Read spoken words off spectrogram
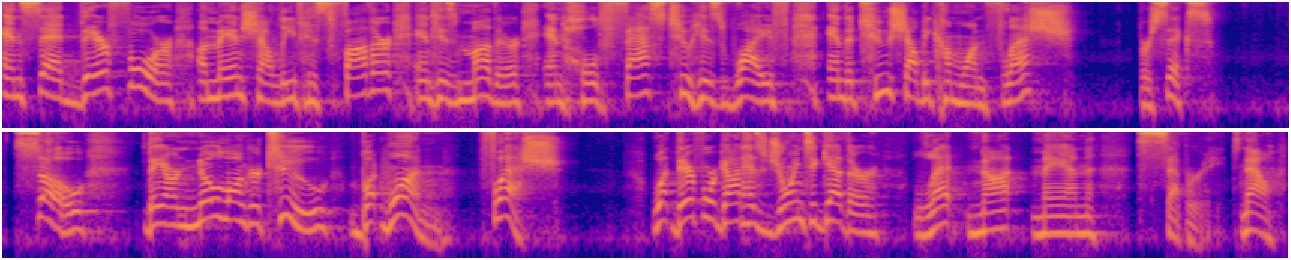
And said, Therefore, a man shall leave his father and his mother and hold fast to his wife, and the two shall become one flesh. Verse 6 So they are no longer two, but one flesh. What therefore God has joined together, let not man separate. Now,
